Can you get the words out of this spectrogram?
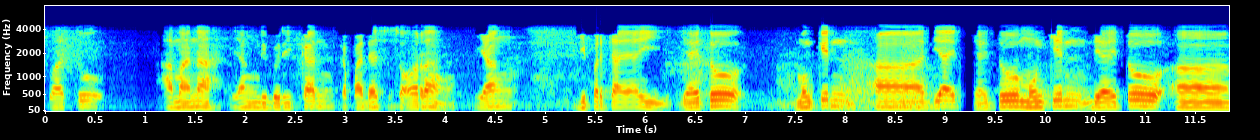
suatu amanah yang diberikan kepada seseorang yang dipercayai, yaitu mungkin uh, dia yaitu mungkin dia itu uh,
